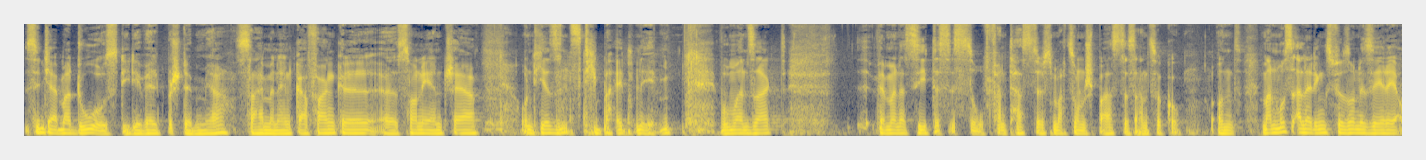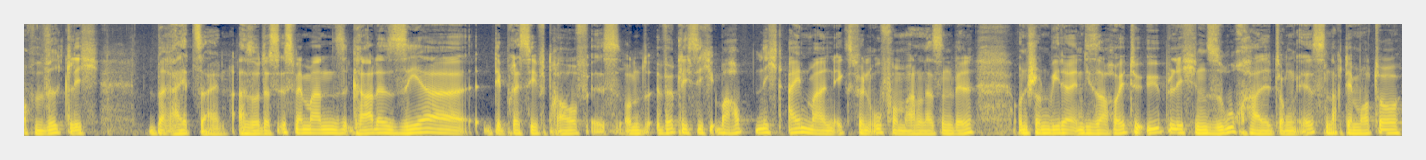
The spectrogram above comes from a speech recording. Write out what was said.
sind ja immer Duos, die die Welt bestimmen, ja. Simon and Garfunkel, äh, Sonny and Cher und hier sind es die beiden eben, wo man sagt, wenn man das sieht, das ist so fantastisch, es macht so einen Spaß, das anzugucken. Und man muss allerdings für so eine Serie auch wirklich bereit sein. Also das ist, wenn man gerade sehr depressiv drauf ist und wirklich sich überhaupt nicht einmal ein X für ein UFO machen lassen will und schon wieder in dieser heute üblichen Suchhaltung ist, nach dem Motto,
